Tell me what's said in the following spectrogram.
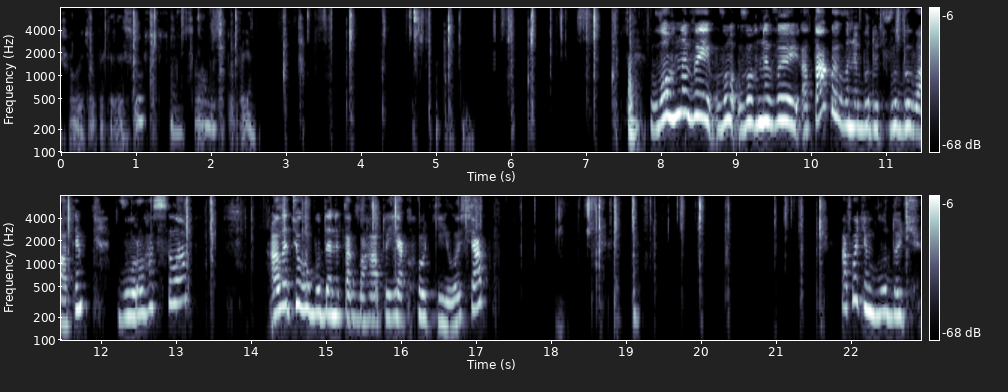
Що будуть робити ЗСУ стосовно села в листопаді? Вогневий, вогневою атакою вони будуть вибивати ворога з села. Але цього буде не так багато, як хотілося. А потім будуть,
